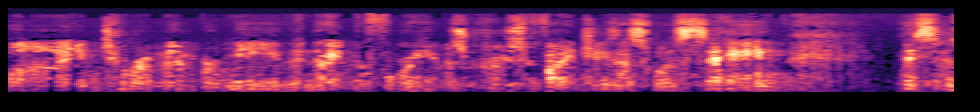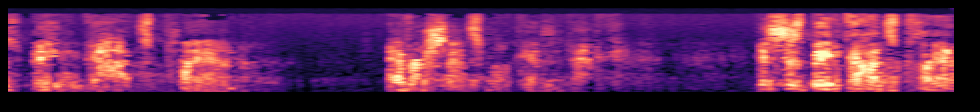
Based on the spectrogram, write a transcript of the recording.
wine to remember me the night before he was crucified, Jesus was saying, This has been God's plan since Melchizedek. This has been God's plan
